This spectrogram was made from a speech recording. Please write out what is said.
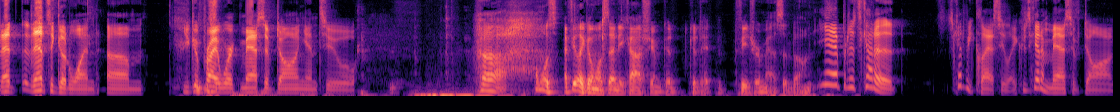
That that's a good one. Um, you could probably work massive dong into. Almost, I feel like almost any costume could could feature a massive dong. Yeah, but it's gotta it's gotta be classy. Like, who's got a massive dong?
